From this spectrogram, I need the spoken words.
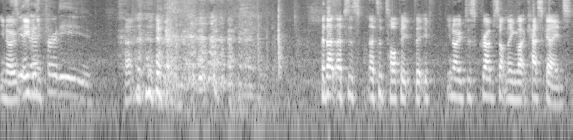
you know even if. party. But that, that's just, that's a topic that if you know just grab something like cascades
